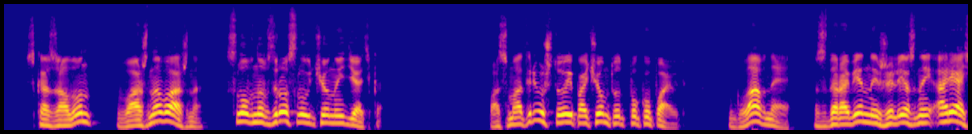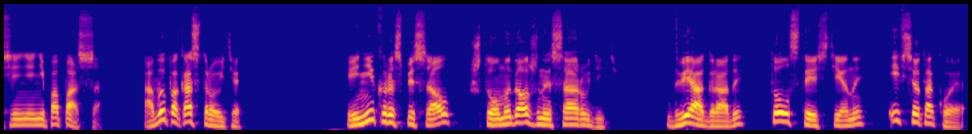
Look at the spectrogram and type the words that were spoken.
— сказал он, важно-важно, словно взрослый ученый дядька. «Посмотрю, что и почем тут покупают. Главное, здоровенной железной орясине не попасться. А вы пока строите». И Ник расписал, что мы должны соорудить. Две ограды, толстые стены и все такое.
